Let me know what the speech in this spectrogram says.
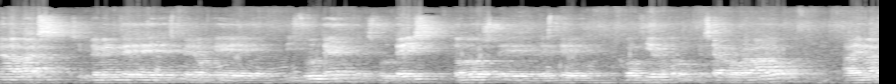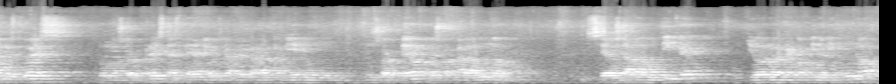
Nada más, simplemente espero que disfruten, que disfrutéis todos de este concierto que se ha programado. Además, después, como sorpresa, este año se ha preparado también un, sorteo, por eso a cada uno se os ha dado un ticket. Yo no he recogido ninguno,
